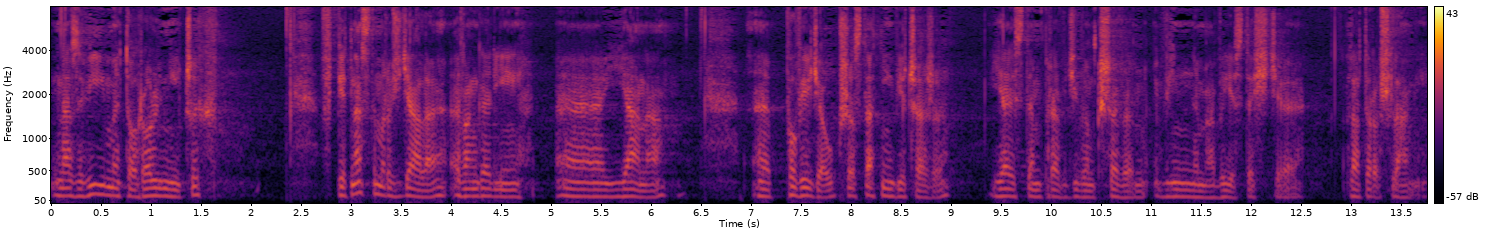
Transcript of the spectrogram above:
nazwijmy to rolniczych, w 15 rozdziale Ewangelii e, Jana e, powiedział przy ostatniej wieczerzy: Ja jestem prawdziwym krzewem winnym, a wy jesteście latoroślami.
